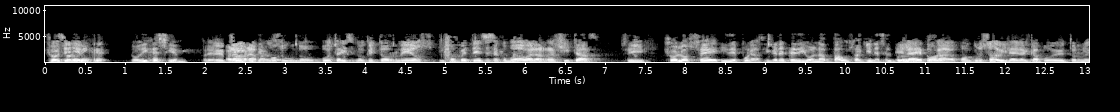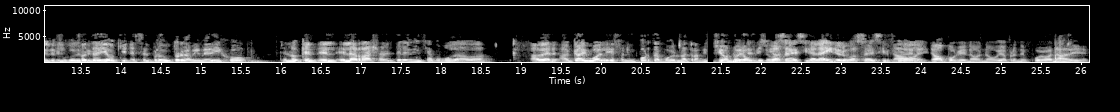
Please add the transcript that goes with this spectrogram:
Yo eso lo dije, lo dije siempre. Eh, para, un segundo, ¿vos estás diciendo que torneos y competencias se acomodaban las rayitas? Sí, yo lo sé y después, si querés te digo, en la pausa, ¿quién es el productor? En la época Juan Cruz Ávila era el capo de torneos de fútbol de Yo te digo quién es el productor que a mí me dijo que en, la raya del Televín se acomodaba a ver, acá igual eso no importa porque era una transmisión, no, era oficial. ¿Lo vas a decir al aire o lo vas a decir fuera del aire? No, porque no, no voy a prender fuego a nadie.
